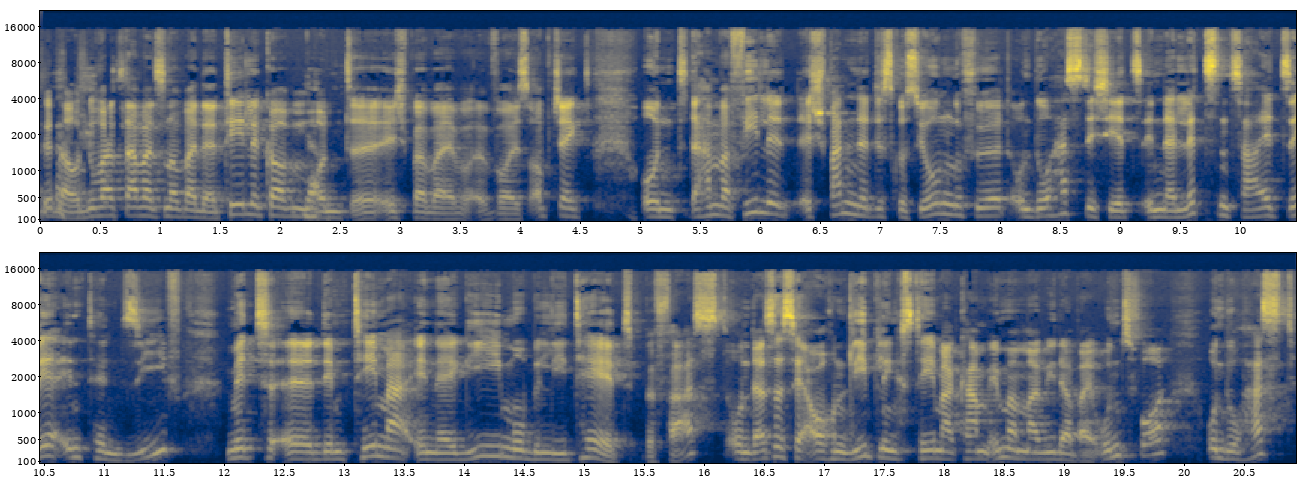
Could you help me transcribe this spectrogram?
genau. Du warst damals noch bei der Telekom ja. und äh, ich war bei Voice Objects. Und da haben wir viele spannende Diskussionen geführt und du hast dich jetzt in der letzten Zeit sehr intensiv mit äh, dem Thema Energie, Mobilität befasst. Und das ist ja auch ein Lieblingsthema, kam immer mal wieder bei uns vor. Und du hast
